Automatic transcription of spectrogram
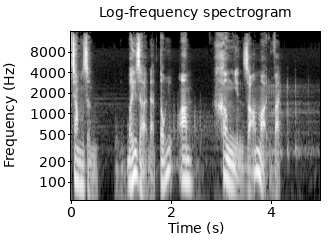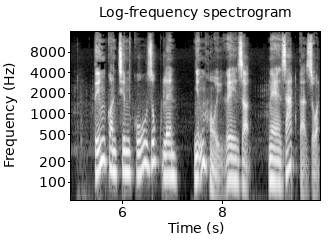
Trong rừng, Bấy giờ đã tối om, Không nhìn rõ mọi vật. Tiếng con chim cú rúc lên, Những hồi ghê rợn, Nghe rát cả ruột.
